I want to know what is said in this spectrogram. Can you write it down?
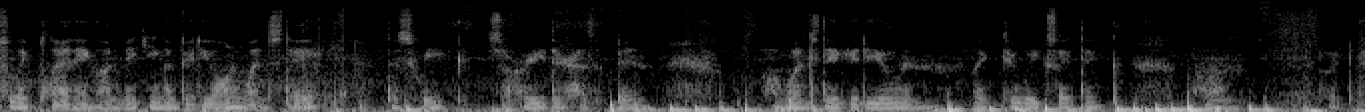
definitely planning on making a video on Wednesday this week. Sorry, there hasn't been a Wednesday video in like two weeks, I think. Um, but I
